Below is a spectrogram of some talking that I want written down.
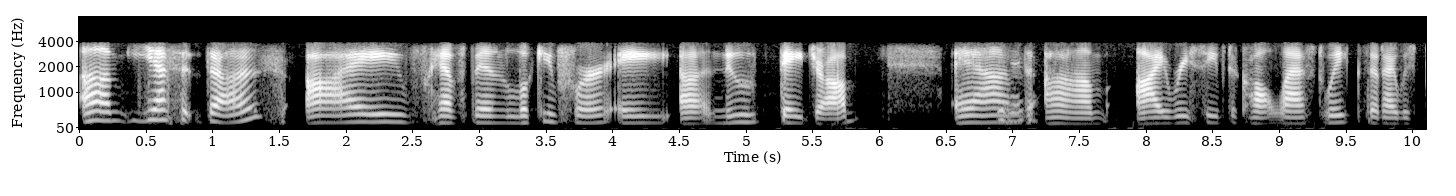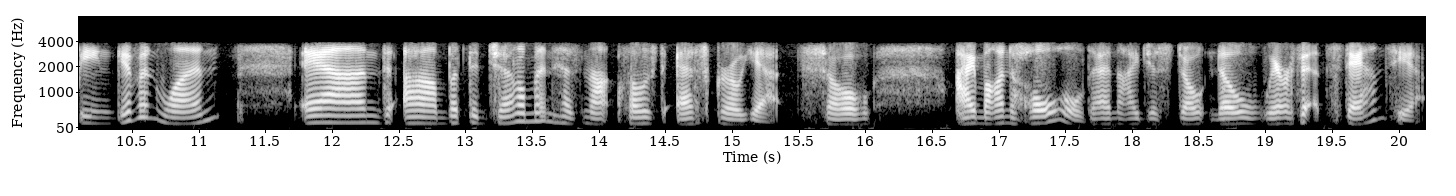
Um, yes, it does. I have been looking for a, uh new day job, and um, I received a call last week that I was being given one, and um, but the gentleman has not closed escrow yet, so I'm on hold, and I just don't know where that stands yet.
